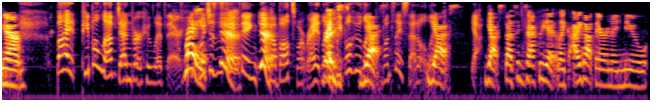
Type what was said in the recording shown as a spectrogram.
yeah. But people love Denver who live there, right? Which is the yeah. same thing yeah. about Baltimore, right? Like right. people who like yes. once they settle. Like, yes. Yeah. Yes, that's exactly it. Like I got there and I knew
